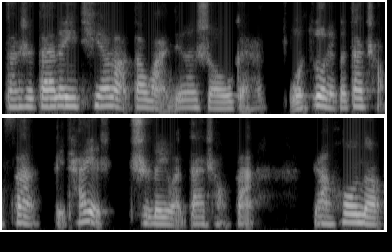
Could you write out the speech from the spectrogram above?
但是待了一天了。到晚间的时候，我给他我做了一个蛋炒饭，给他也吃了一碗蛋炒饭。然后呢，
